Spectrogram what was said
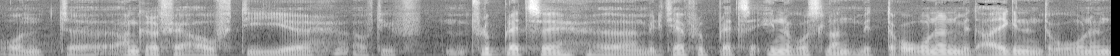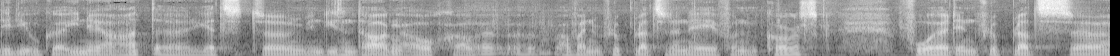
und äh, Angriffe auf die, auf die Flugplätze, äh, Militärflugplätze in Russland mit Drohnen, mit eigenen Drohnen, die die Ukraine ja hat. Äh, jetzt äh, in diesen Tagen auch äh, auf einem Flugplatz in der Nähe von Kursk, vorher den Flugplatz äh,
